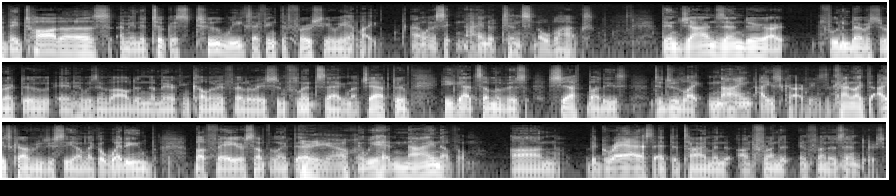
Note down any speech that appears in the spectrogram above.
They taught us. I mean, it took us two weeks. I think the first year we had like, I want to say nine or 10 snow blocks. Then John Zehnder, our food and beverage director, and who was involved in the American Culinary Federation Flint Saginaw chapter, he got some of his chef buddies to do like nine ice carvings, kind of like the ice carvings you see on like a wedding buffet or something like that. There you go. And we had nine of them on the grass at the time and on front of, in front of Zehnders.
